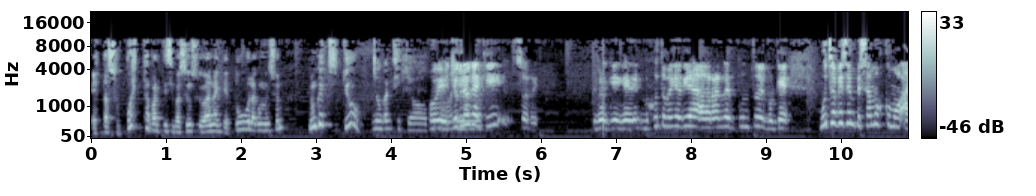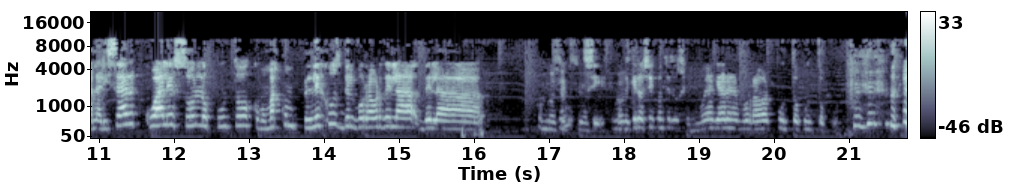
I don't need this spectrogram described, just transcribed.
esta supuesta participación ciudadana que tuvo la convención nunca existió. Nunca existió. Oye, yo creo que aquí, sorry, Porque que justo me quería agarrar del punto de porque muchas veces empezamos como a analizar cuáles son los puntos como más complejos del borrador de la de la Constitución. Sí, no le quiero decir constitución, me voy a quedar en el borrador punto, punto, punto.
